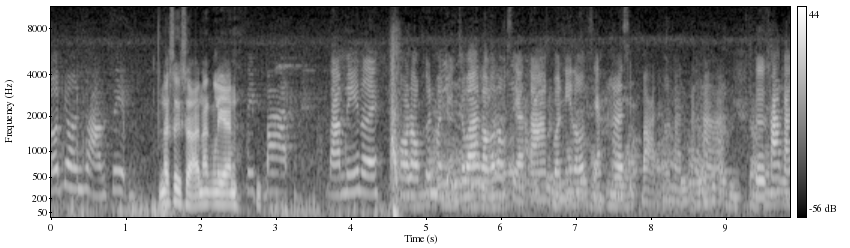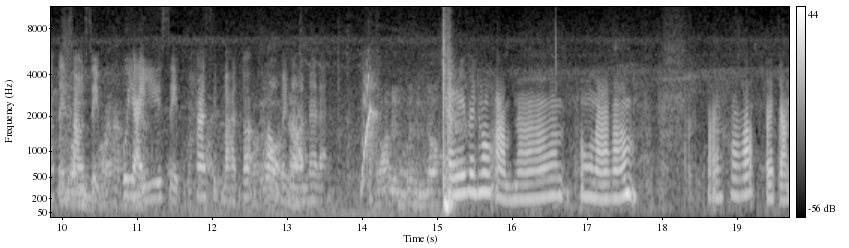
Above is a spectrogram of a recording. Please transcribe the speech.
รถยนต์สามสิบนักศึกษานักเรียนสิบบาท ตามนี้เลย พอเราขึ้นมาถึงใช่ป่ะเราก็ต้องเสียตังค์วันนี้เราเสีย 50 บาทเท่านั้นนะคะคือค่ากางเต็นท์30 ผู้ใหญ่ 20 50 บาทก็เข้าไปนอนได้แหละตรงนี้เป็นห้องอาบน้ำห้องน้ำไปครับไปกัน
